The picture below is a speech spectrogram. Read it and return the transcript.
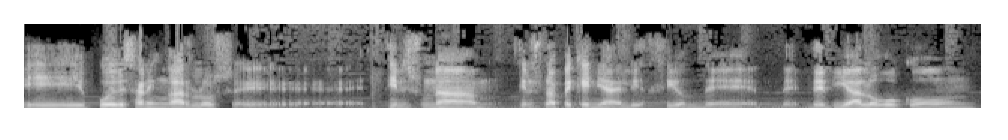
eh, puedes arengarlos. eh, tienes, una, tienes una pequeña elección de, de- de diálogo con,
